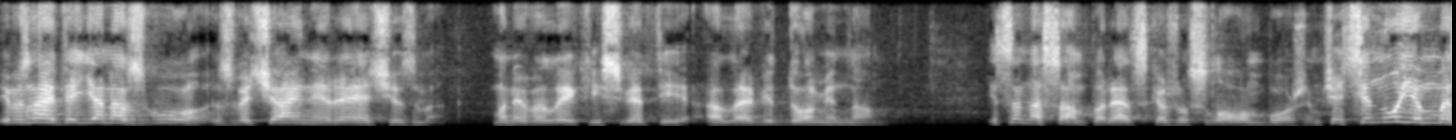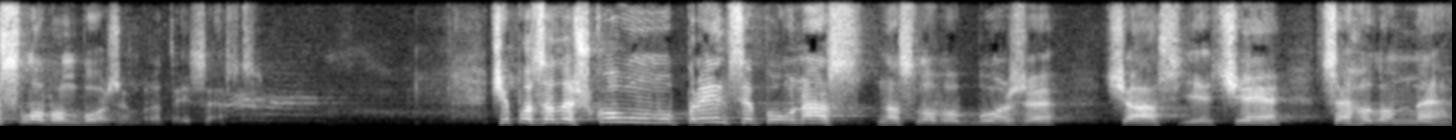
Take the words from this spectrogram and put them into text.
І ви знаєте, я назву звичайні речі, вони великі, святі, але відомі нам. І це насамперед скажу Словом Божим. Чи цінуємо ми Словом Божим, брати і сестри? Чи по залишковому принципу у нас на Слово Боже час є, чи це головне?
